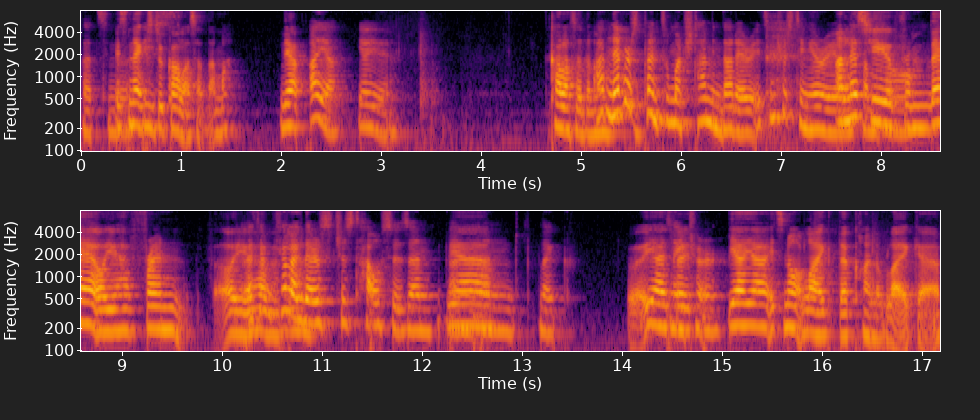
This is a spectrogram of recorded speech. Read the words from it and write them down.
That's in It's next to east. Kalasatama. Yeah, Ah, yeah, yeah, yeah. Kalasatama. I've never spent too much time in that area. It's interesting area. Unless you're from there or you have friend or you I have. feel like there's just houses and and, Yeah. and like Uh, yeah, it's very, nature. yeah, yeah. It's not like the kind of like. Uh,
